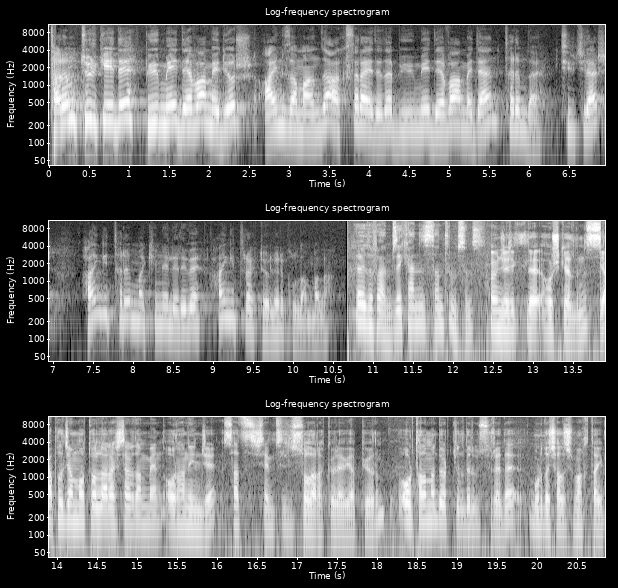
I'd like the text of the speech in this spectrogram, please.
Tarım Türkiye'de büyümeye devam ediyor. Aynı zamanda Aksaray'da da büyümeye devam eden tarımda. Çiftçiler hangi tarım makineleri ve hangi traktörleri kullanmalı? Evet efendim bize kendinizi tanıtır mısınız? Öncelikle hoş geldiniz. Yapılacağım motorlu araçlardan ben Orhan İnce, satış temsilcisi olarak görev yapıyorum. Ortalama 4 yıldır bir sürede burada çalışmaktayım.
